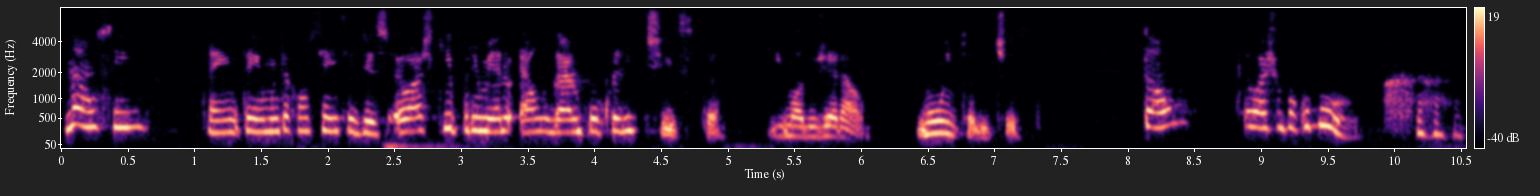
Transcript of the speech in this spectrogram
Não, sim. Tenho, tenho muita consciência disso. Eu acho que, primeiro, é um lugar um pouco elitista, de modo geral. Muito elitista. Então, eu acho um pouco burro.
